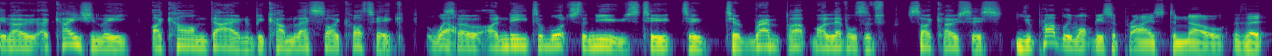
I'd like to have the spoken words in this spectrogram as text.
You know, occasionally I calm down and become less psychotic. Well, so I need to watch the news to to to ramp up my levels of psychosis. you probably won't be surprised to know that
